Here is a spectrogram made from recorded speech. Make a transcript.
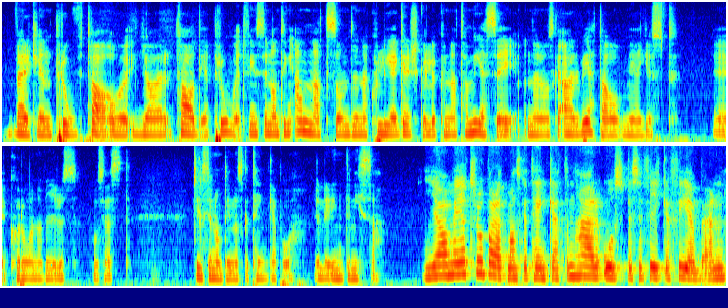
verkligen provta och gör, ta det provet, finns det någonting annat som dina kollegor skulle kunna ta med sig när de ska arbeta med just eh, coronavirus hos häst? Finns det någonting de ska tänka på eller inte missa? Ja, men jag tror bara att man ska tänka att den här ospecifika febern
